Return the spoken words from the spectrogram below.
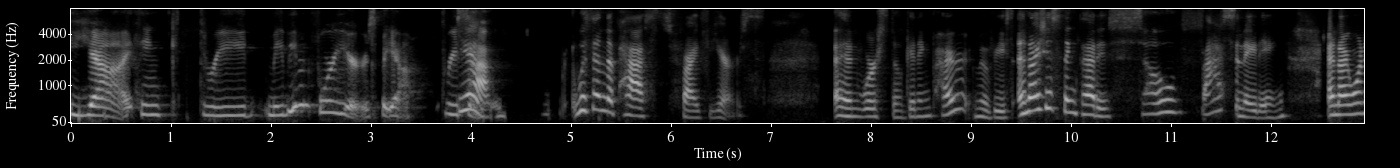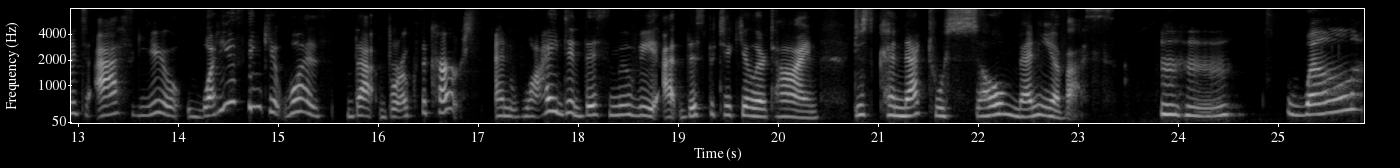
Yeah i think three maybe even four years but yeah three yeah. Within the past five years and we're still getting pirate movies. And I just think that is so fascinating. And I wanted to ask you, what do you think it was that broke the curse? And why did this movie at this particular time just connect with so many of us? Mhm. Well,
